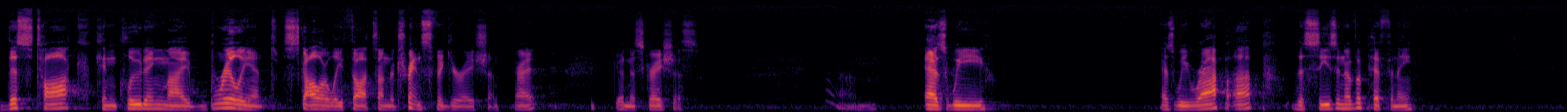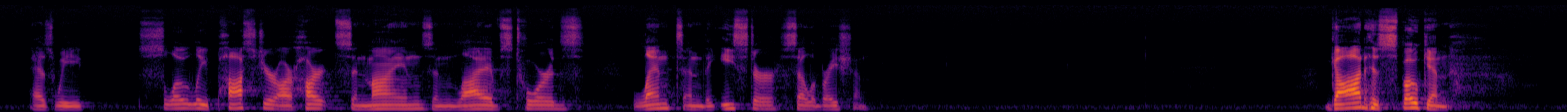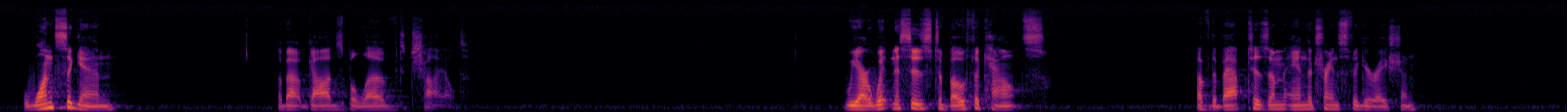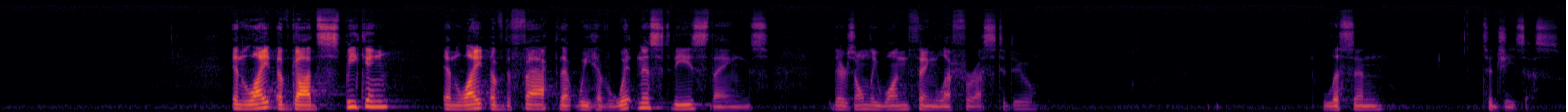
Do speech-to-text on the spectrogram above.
this talk, concluding my brilliant scholarly thoughts on the Transfiguration, right? Goodness gracious. Um, as we as we wrap up the season of Epiphany, as we slowly posture our hearts and minds and lives towards Lent and the Easter celebration. God has spoken once again about God's beloved child. We are witnesses to both accounts of the baptism and the transfiguration. In light of God's speaking, in light of the fact that we have witnessed these things, there's only one thing left for us to do. listen to Jesus.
